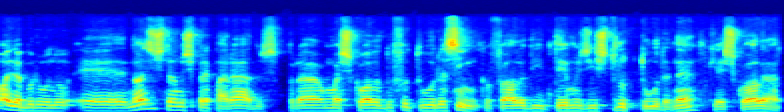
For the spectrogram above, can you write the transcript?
Olha, Bruno, é, nós estamos preparados para uma escola do futuro, assim, que eu falo de em termos de estrutura, né? Porque a escola,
